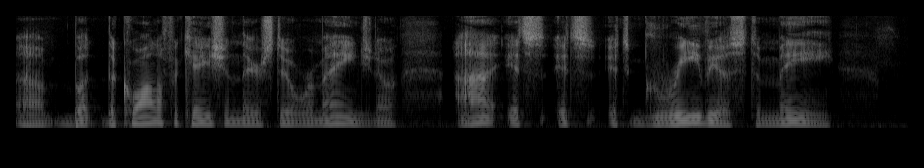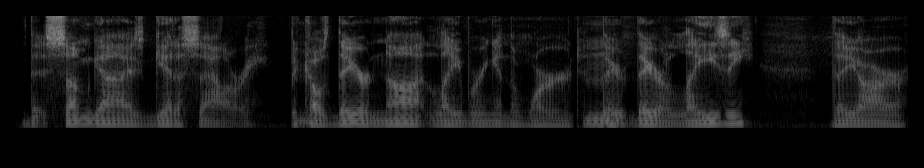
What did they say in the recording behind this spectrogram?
Uh, but the qualification there still remains. You know, I it's it's it's grievous to me that some guys get a salary because they are not laboring in the word. Mm. They're they are lazy. They are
